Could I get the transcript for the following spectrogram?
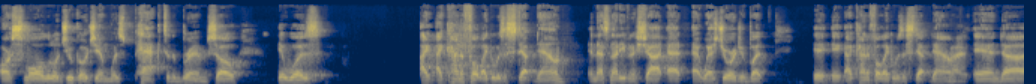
our small little Juco gym was packed to the brim. So it was, I, I kind of felt like it was a step down. And that's not even a shot at, at West Georgia, but it, it, I kind of felt like it was a step down. Right. And uh,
